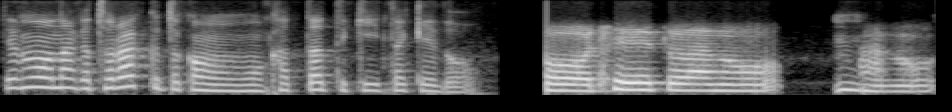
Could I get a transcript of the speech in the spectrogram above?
でもなんかトラックとかももう買ったって聞いたけど。そう軽トラのうんあの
